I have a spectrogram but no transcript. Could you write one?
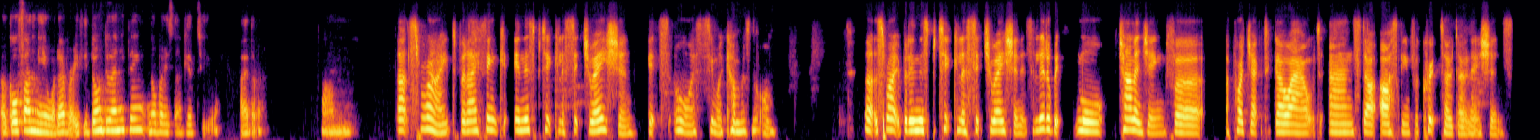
uh, GoFundMe or whatever. If you don't do anything, nobody's gonna give to you either. Um, That's right, but I think in this particular situation, it's, oh, I see my camera's not on. That's right, but in this particular situation, it's a little bit more challenging for a project to go out and start asking for crypto donations.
